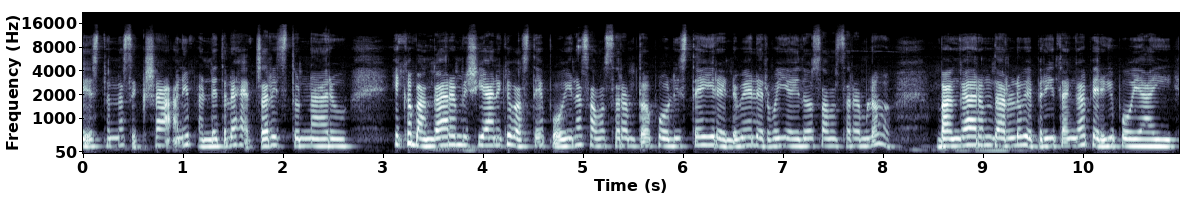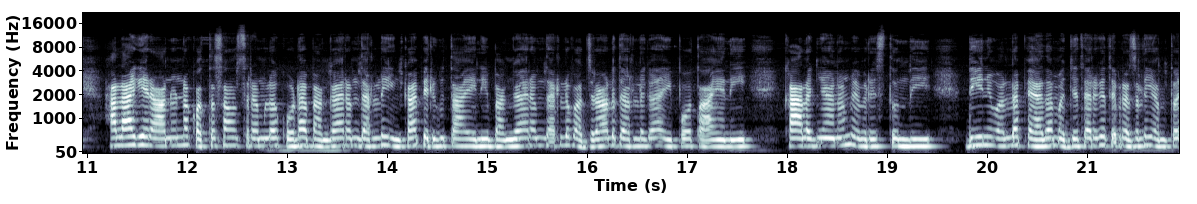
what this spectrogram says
చేస్తున్న శిక్ష అని పండితులు హెచ్చరిస్తున్నారు. ఇక బంగారం విషయానికి వస్తే పోయిన సంవత్సరంతో పోలిస్తే ఈ రెండు వేల ఇరవై ఐదో సంవత్సరంలో బంగారం ధరలు విపరీతంగా పెరిగిపోయాయి. అలాగే రానున్న కొత్త సంవత్సరంలో కూడా బంగారం ధరలు ఇంకా పెరుగుతాయని. బంగారం ధరలు వజ్రాలు ధరలుగా అయిపోతాయని కాలజ్ఞానం వివరిస్తుంది. దీనివల్ల పేద మధ్యతరగతి ప్రజలు ఎంతో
